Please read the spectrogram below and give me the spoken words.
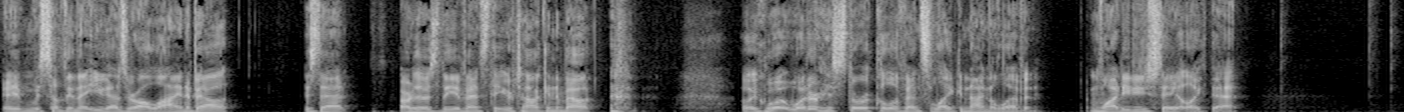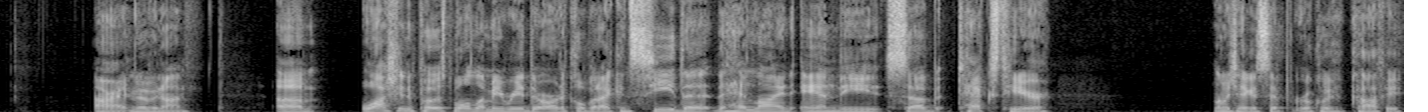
It was something that you guys are all lying about? Is that are those the events that you're talking about? like what what are historical events like 9/11? And why did you say it like that? All right, moving on. Um, Washington Post won't let me read their article, but I can see the the headline and the subtext here. Let me take a sip real quick of coffee.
